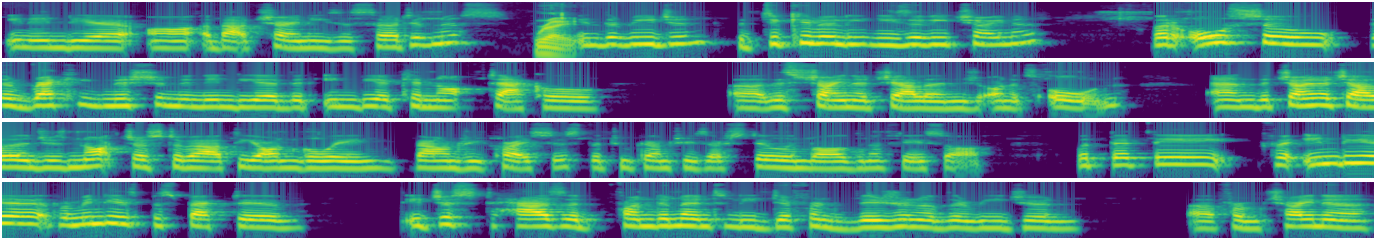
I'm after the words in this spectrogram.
in India uh, about Chinese assertiveness right. in the region, particularly vis a vis China, but also the recognition in India that India cannot tackle uh, this China challenge on its own. And the China challenge is not just about the ongoing boundary crisis, the two countries are still involved in a face off, but that they, for India, from India's perspective, it just has a fundamentally different vision of the region uh, from China.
